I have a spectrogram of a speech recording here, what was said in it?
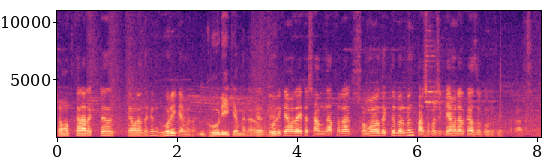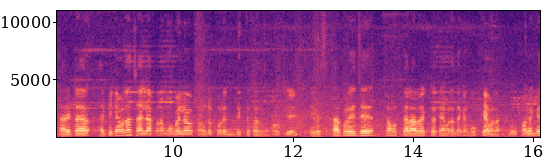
চমৎকার আরেকটা ক্যামেরা দেখেন ঘড়ি ক্যামেরা। ঘড়ি ক্যামেরা ঘড়ি ক্যামেরা এটা সামনে আপনারা সময়ও দেখতে পারবেন পাশাপাশি ক্যামেরার কাজও করবে। আচ্ছা। আর এটা আইপি ক্যামেরা চাইলে আপনারা মোবাইলেও সংযোগ করে দেখতে পারবেন। ওকে ঠিক আছে তারপরে এই যে চমৎকার আরও একটা ক্যামেরা দেখেন হুক ক্যামেরা। অনেকে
